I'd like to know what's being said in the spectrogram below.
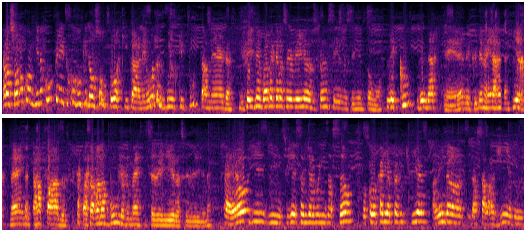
Ela só não combina com o peito que o Hulkdão soltou aqui, cara. Nenhuma das duas, que puta merda. Me fez lembrar daquelas cervejas francesas que a gente tomou. Le coup de mer. É, Le Cru de Mer, beer, né? Engarrafado. Passava na bunda do mestre cervejeiro a cerveja, né? É, eu de, de sugestão de harmonização, eu colocaria pra Vitbeer, além da, da saladinha do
